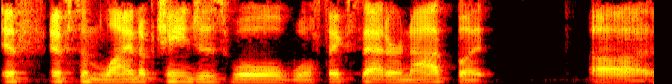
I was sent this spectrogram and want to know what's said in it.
if if some lineup changes will will fix that or not. But uh,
